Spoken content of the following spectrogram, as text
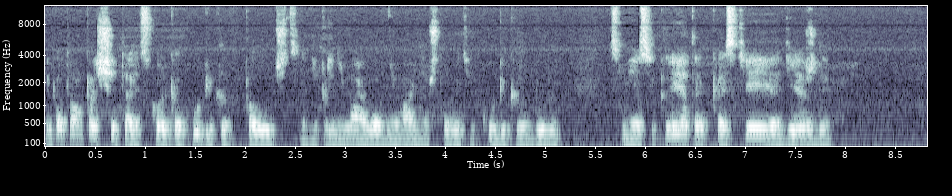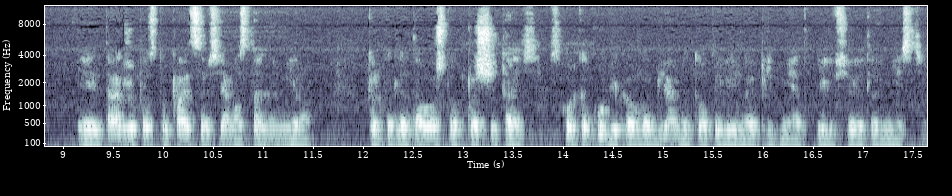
и потом посчитать, сколько кубиков получится, не принимая во внимание, что в этих кубиках будут смеси клеток, костей, одежды – и также поступать со всем остальным миром, только для того, чтобы посчитать, сколько кубиков в объеме тот или иной предмет или все это вместе.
